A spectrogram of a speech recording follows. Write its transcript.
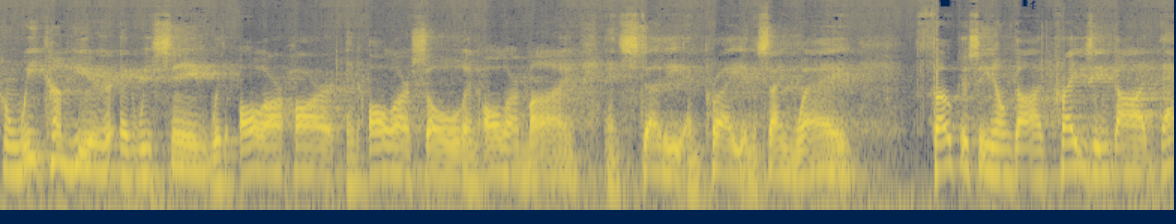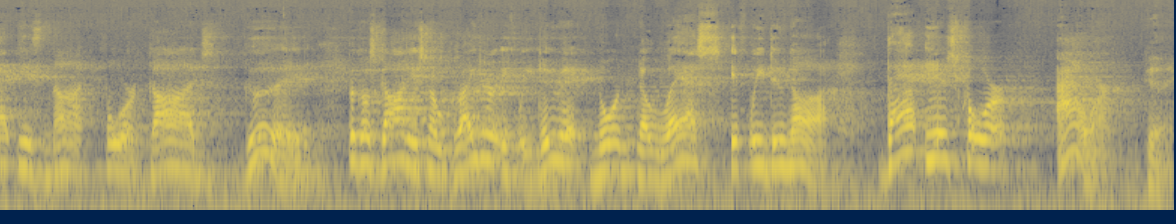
When we come here and we sing with all our heart and all our soul and all our mind and study and pray in the same way, focusing on God, praising God, that is not for God's good because God is no greater if we do it, nor no less if we do not. That is for our good.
